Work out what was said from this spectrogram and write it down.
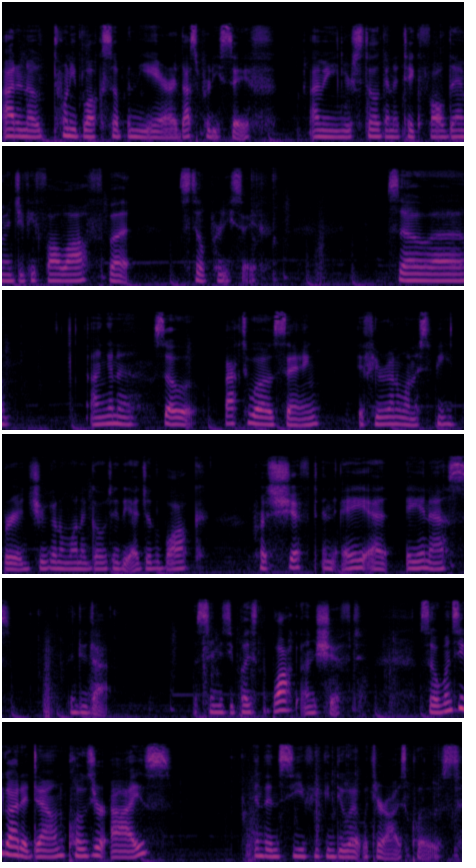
I don't know, 20 blocks up in the air. That's pretty safe. I mean, you're still gonna take fall damage if you fall off, but still pretty safe. So, uh, I'm gonna, so back to what I was saying. If you're gonna want to speed bridge, you're gonna want to go to the edge of the block, press shift and A at A and S, then do that. As soon as you place the block, unshift. So once you got it down, close your eyes and then see if you can do it with your eyes closed.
